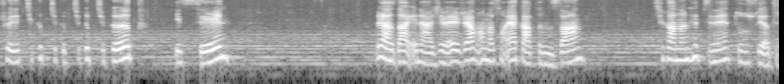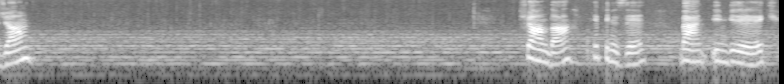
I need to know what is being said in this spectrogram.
şöyle çıkıp çıkıp çıkıp çıkıp gitsin. Biraz daha enerji vereceğim. Ondan sonra ayak altlarınızdan çıkanların hepsini tuzlu suya atacağım. Şu anda hepinizi ben imgeleyerek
